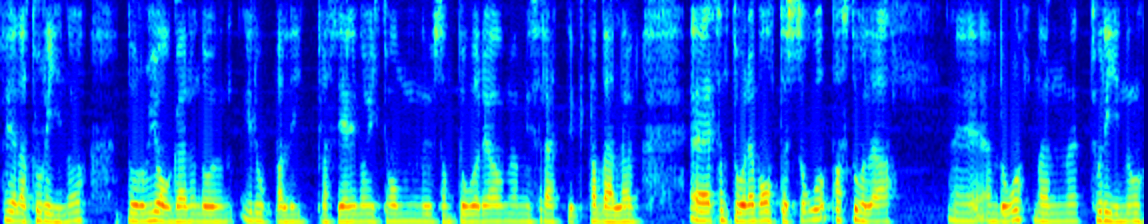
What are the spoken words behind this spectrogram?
för hela Torino. Då de jagar ändå en Europa League-placering. De gick om nu Sampdoria om jag minns rätt i tabellen. Eh, Sampdoria var inte så pass dåliga eh, ändå, men Torino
